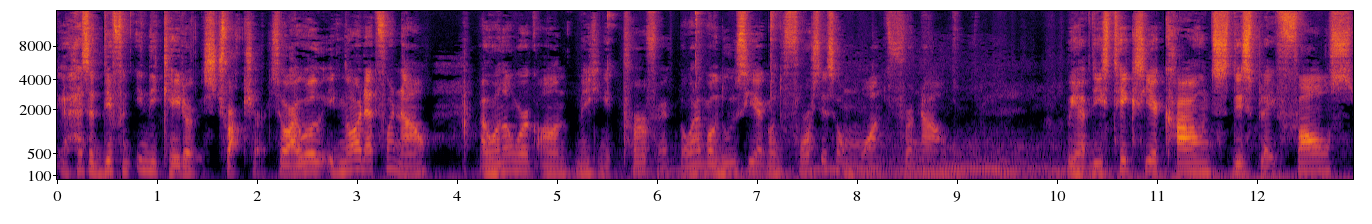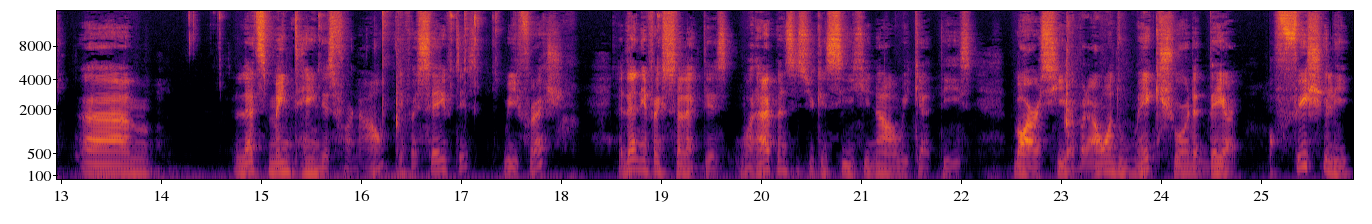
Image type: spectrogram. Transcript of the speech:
it has a different indicator structure. So I will ignore that for now. I will not work on making it perfect, but what I'm going to do is here, I'm going to force this on one for now. We have these ticks here, counts, display false. Um, let's maintain this for now. If I save this, refresh, and then if I select this, what happens is you can see here now we get these bars here, but I want to make sure that they are officially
